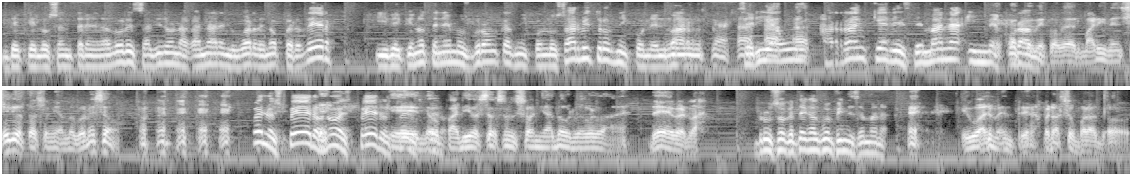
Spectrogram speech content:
de que los entrenadores salieron a ganar en lugar de no perder, y de que no tenemos broncas ni con los árbitros ni con el bar. Sería un arranque de semana inmejorable. De joder, Marín, ¿en serio estás soñando con eso? bueno, espero, no, espero. Que espero, lo parió, sos un soñador, de verdad, ¿eh? de verdad. Ruso, que tengas buen fin de semana. Igualmente, abrazo para todos.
